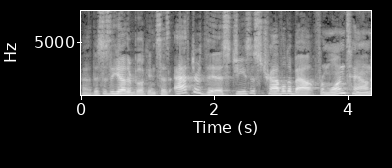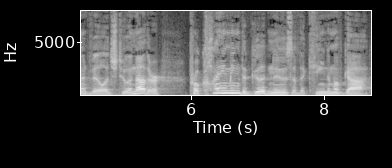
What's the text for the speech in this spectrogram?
Uh, this is the other book, and it says, After this, Jesus traveled about from one town and village to another, proclaiming the good news of the kingdom of God.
